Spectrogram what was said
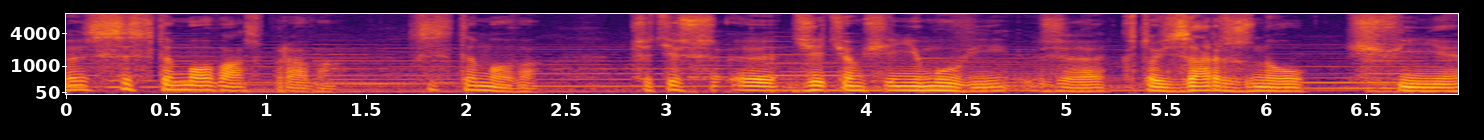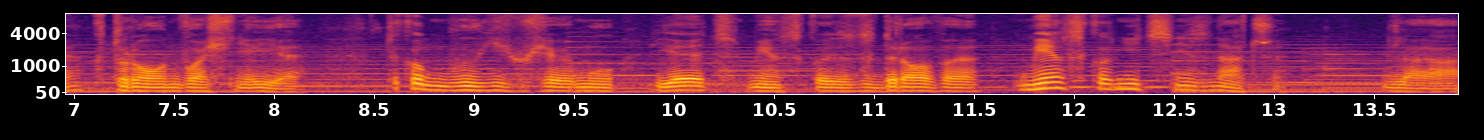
To jest systemowa sprawa. Systemowa. Przecież y, dzieciom się nie mówi, że ktoś zarżnął świnię, którą on właśnie je. Tylko mówi się mu, jedz, mięsko jest zdrowe. Mięsko nic nie znaczy dla,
